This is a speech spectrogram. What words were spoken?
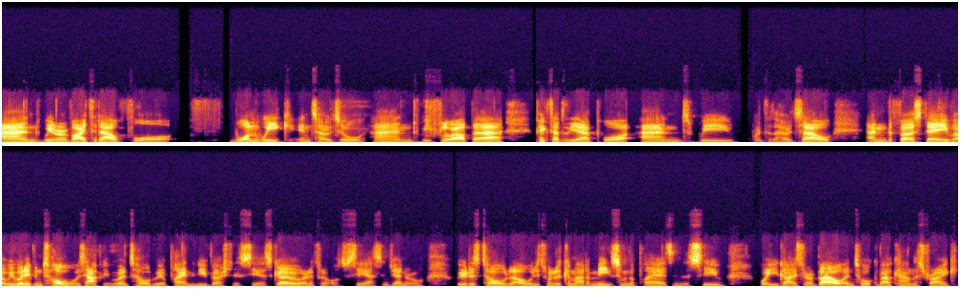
And we were invited out for one week in total and we flew out there picked up at the airport and we went to the hotel. And the first day well, we weren't even told what was happening. We weren't told we were playing the new version of csgo or anything or cs in general. We were just told oh we just wanted to come out and meet some of the players and to see what you guys are about and talk about counter-strike.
